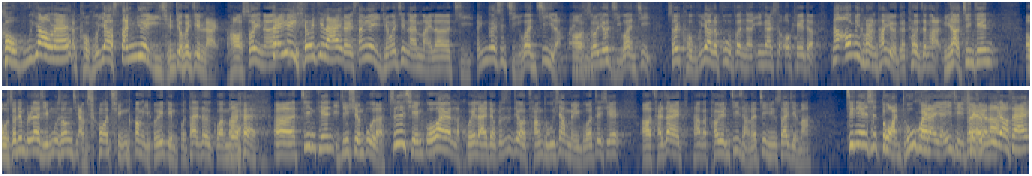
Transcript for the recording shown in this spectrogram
口服药呢？口服药三月以前就会进来，好，所以呢，三月以前会进来。对，三月以前会进来，买了几，应该是几万剂了，哦，所以有几万剂，所以口服药的部分呢，应该是 OK 的。那 Omicron 它有一个特征啊，你知道今天，哦，我昨天不是在节目中讲说情况有一点不太乐观嘛？对。呃，今天已经宣布了，之前国外回来的不是就有长途，像美国这些啊，才在那个桃园机场呢进行筛检吗？今天是短途回来也一起筛选了，全部要筛，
